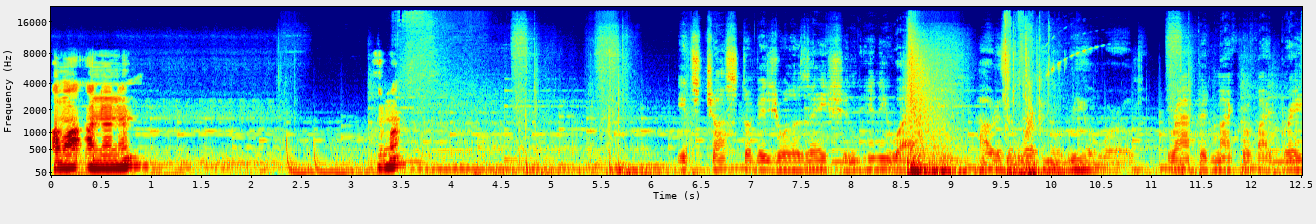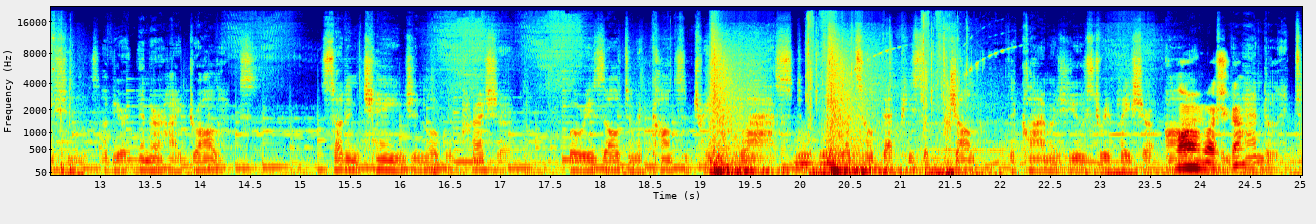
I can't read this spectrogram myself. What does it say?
Ama ananın Zuma It's just a visualization anyway. How does it work in the real world? Rapid microvibrations of your inner hydraulics. Sudden change in local pressure will result in a concentrated blast. Let's hope that piece of junk the climbers use to replace your arm başka? can handle it.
